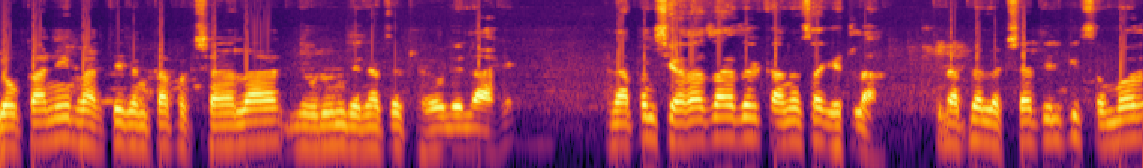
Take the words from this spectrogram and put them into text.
लोकांनी भारतीय जनता पक्षाला निवडून देण्याचं ठरवलेलं आहे. आणि आपण शहराचा जर कानोसा घेतला तर आपल्या लक्षात येईल की समोर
